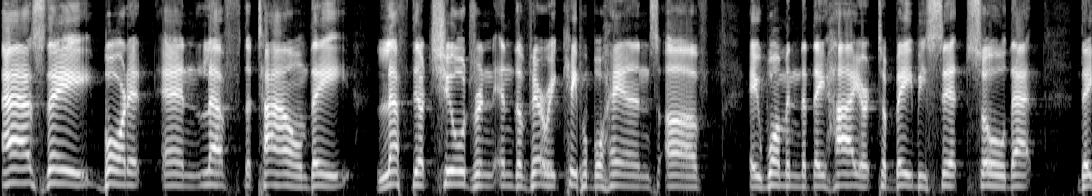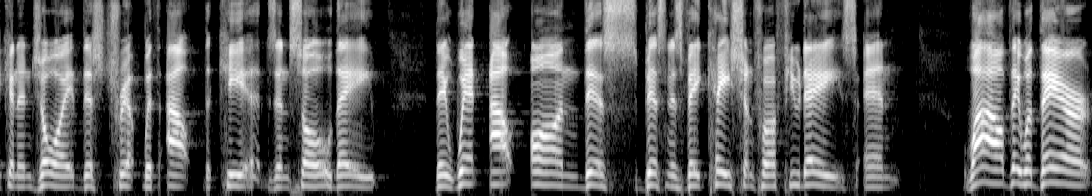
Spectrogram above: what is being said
As they boarded and left the town, they left their children in the very capable hands of a woman that they hired to babysit so that they can enjoy this trip without the kids. And so they they went out on this business vacation for a few days and while they were there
